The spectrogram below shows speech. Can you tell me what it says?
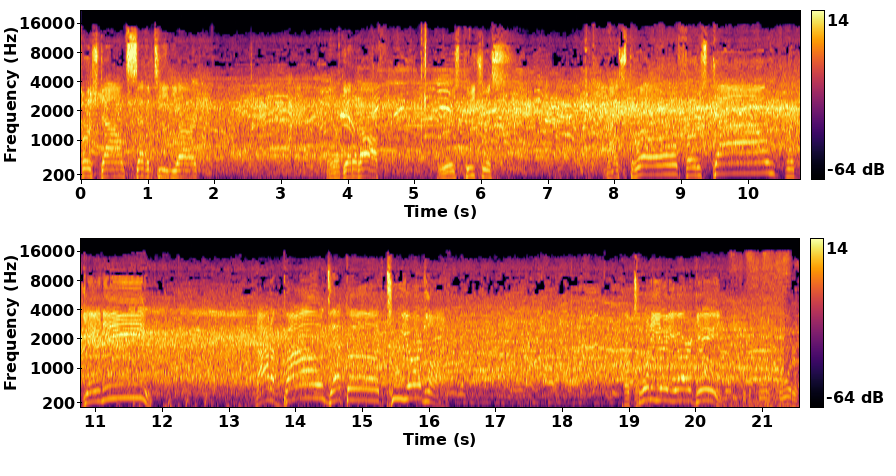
First down, 17 yard. And he'll get it off. Here's Petras. Nice throw. First down. Ragaini. Out of bounds at the two yard line. A 28 yard gain for the fourth quarter.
